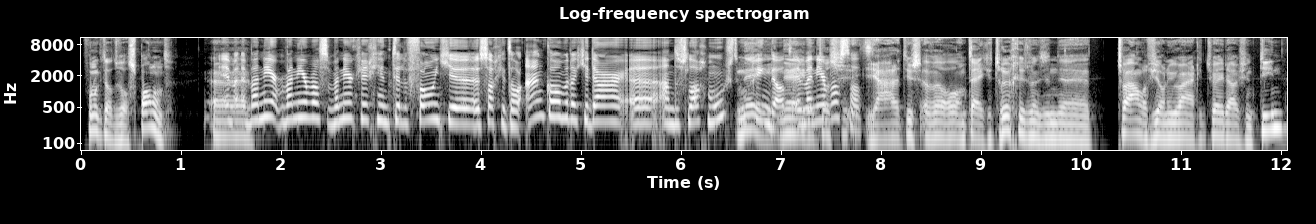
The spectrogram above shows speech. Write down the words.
vond ik dat wel spannend. Uh, en wanneer, wanneer, was, wanneer kreeg je een telefoontje? Zag je het al aankomen dat je daar uh, aan de slag moest? Hoe nee, ging dat? Nee, en wanneer dat was, dat? Ja, het is wel een tijdje terug. Het was in 12 januari 2010.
